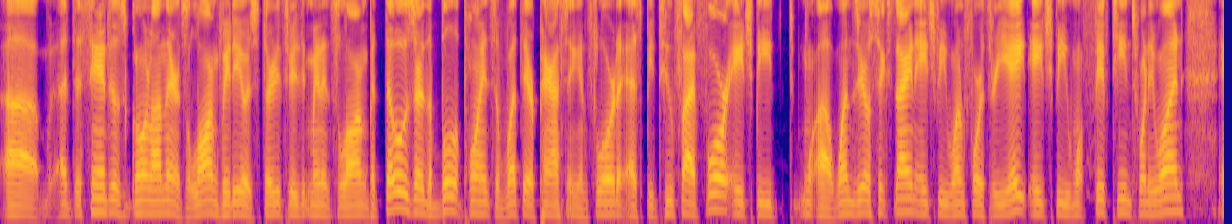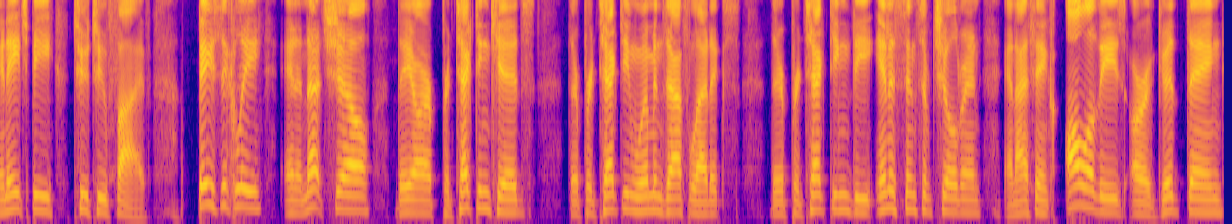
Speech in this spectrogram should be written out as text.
uh, DeSantis is going on there. It's a long video, it's 33 minutes long, but those are the bullet points of what they're passing in Florida SB 254, HB uh, 1069, HB 1438, HB 1521, and HB 225. Basically, in a nutshell, they are protecting kids, they're protecting women's athletics. They're protecting the innocence of children. And I think all of these are a good thing.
